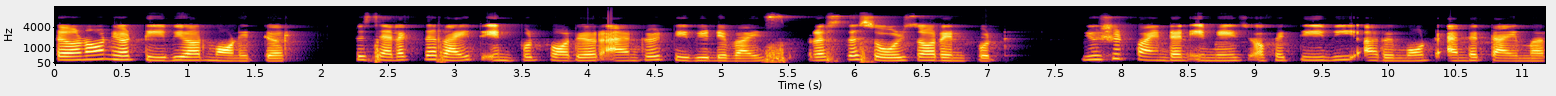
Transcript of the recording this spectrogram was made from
Turn on your TV or monitor. To select the right input for your Android TV device, press the source or input. You should find an image of a TV, a remote and a timer.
